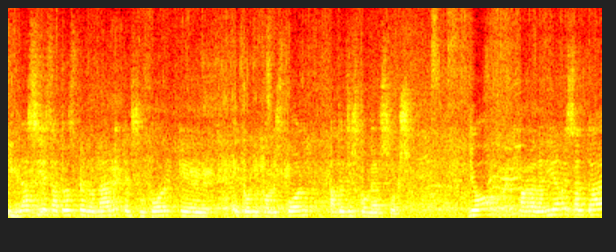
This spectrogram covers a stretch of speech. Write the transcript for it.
i gràcies a tots per donar el suport que, que li correspon a tots els comerços. Jo m'agradaria ressaltar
